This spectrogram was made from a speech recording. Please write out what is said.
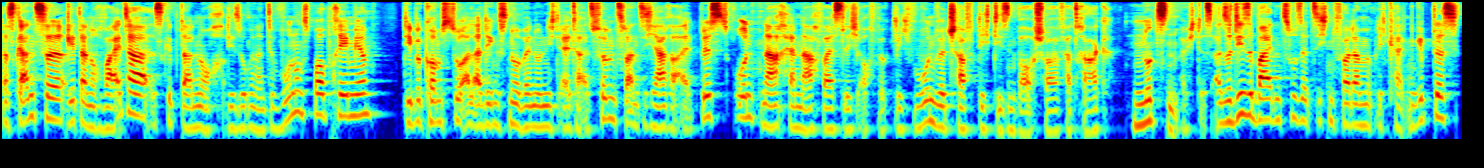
Das Ganze geht dann noch weiter. Es gibt dann noch die sogenannte Wohnungsbauprämie. Die bekommst du allerdings nur, wenn du nicht älter als 25 Jahre alt bist und nachher nachweislich auch wirklich wohnwirtschaftlich diesen Bausteuervertrag nutzen möchtest. Also diese beiden zusätzlichen Fördermöglichkeiten gibt es.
